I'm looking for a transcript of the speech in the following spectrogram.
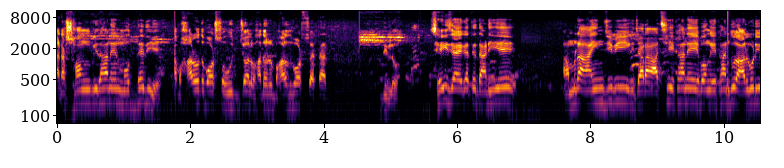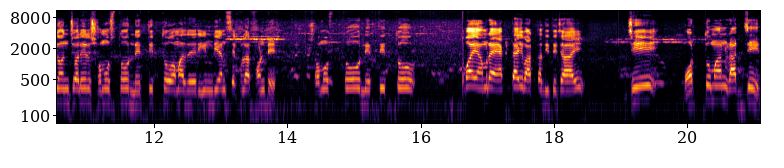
একটা সংবিধানের মধ্যে দিয়ে ভারতবর্ষ উজ্জ্বল ভারত ভারতবর্ষ একটা দিল। সেই জায়গাতে দাঁড়িয়ে আমরা আইনজীবী যারা আছি এখানে এবং এখান আরগড়ি অঞ্চলের সমস্ত নেতৃত্ব আমাদের ইন্ডিয়ান সেকুলার ফ্রন্টের সমস্ত নেতৃত্ব, সবাই আমরা একটাই বার্তা দিতে চাই যে বর্তমান রাজ্যের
